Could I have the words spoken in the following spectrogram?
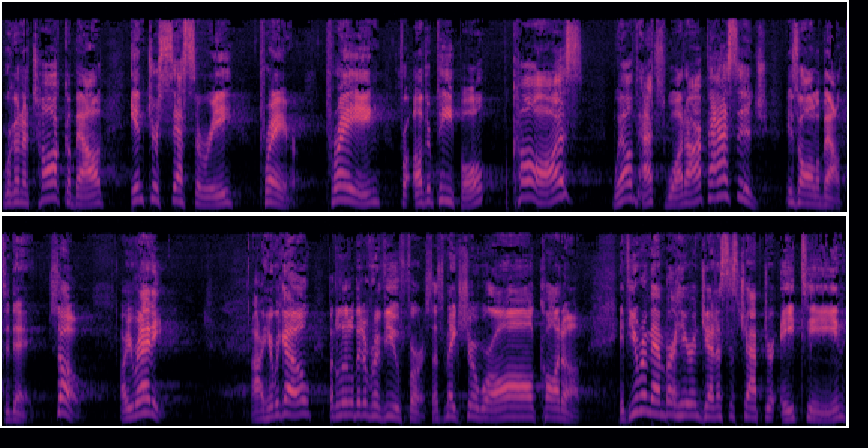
We're going to talk about intercessory prayer, praying for other people because, well, that's what our passage is all about today. So, are you ready? All right, here we go. But a little bit of review first. Let's make sure we're all caught up. If you remember here in Genesis chapter 18,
